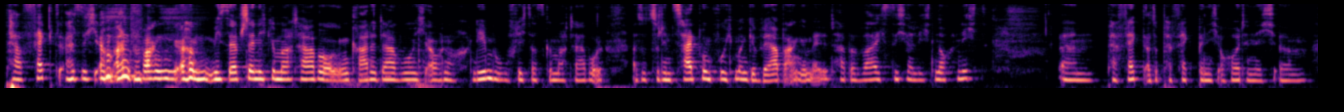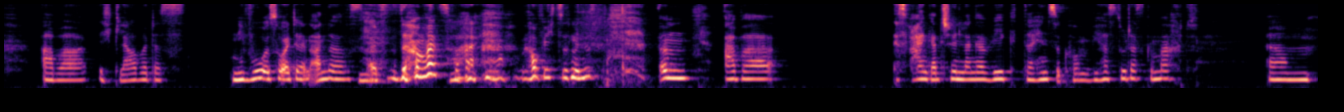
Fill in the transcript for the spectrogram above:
perfekt, als ich am Anfang ähm, mich selbstständig gemacht habe und gerade da, wo ich auch noch nebenberuflich das gemacht habe, also zu dem Zeitpunkt, wo ich mein Gewerbe angemeldet habe, war ich sicherlich noch nicht ähm, perfekt. Also perfekt bin ich auch heute nicht. Ähm, aber ich glaube, das Niveau ist heute ein anderes, als es damals war, hoffe ich zumindest. Ähm, aber es war ein ganz schön langer Weg, dahin zu kommen. Wie hast du das gemacht? Ähm,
